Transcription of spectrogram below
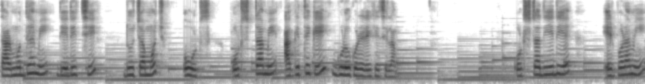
তার মধ্যে আমি দিয়ে দিচ্ছি দু চামচ ওটস। ওটসটা আমি আগে থেকেই গুঁড়ো করে রেখেছিলাম। ওটসটা দিয়ে দিয়ে এরপর আমি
